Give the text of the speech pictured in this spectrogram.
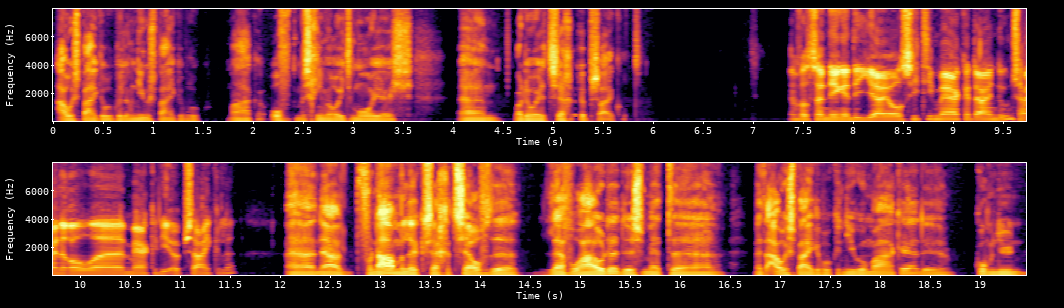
oude spijkerbroek willen we een nieuwe spijkerbroek maken. Of misschien wel iets mooiers. Um, waardoor je het zeg upcycelt. En wat zijn dingen die jij al ziet die merken daarin doen? Zijn er al uh, merken die upcyclen? Uh, nou, voornamelijk zeg hetzelfde level houden. Dus met, met oude spijkerbroeken nieuwe maken. Er komt nu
